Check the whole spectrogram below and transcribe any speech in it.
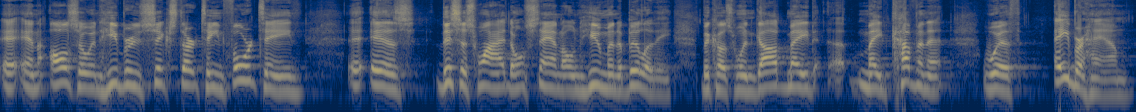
and also in Hebrews 6 13, 14, is this is why I don't stand on human ability, because when God made, uh, made covenant with Abraham,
